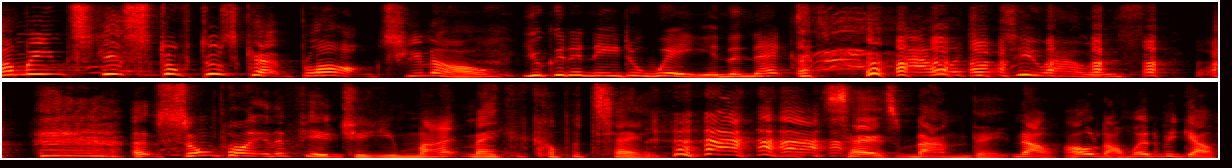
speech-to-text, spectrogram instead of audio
I mean, yes, stuff does get blocked, you know. You're going to need a wee in the next hour to two hours. At some point in the future, you might make a cup of tea, says Mandy. No, hold on, where do we go?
